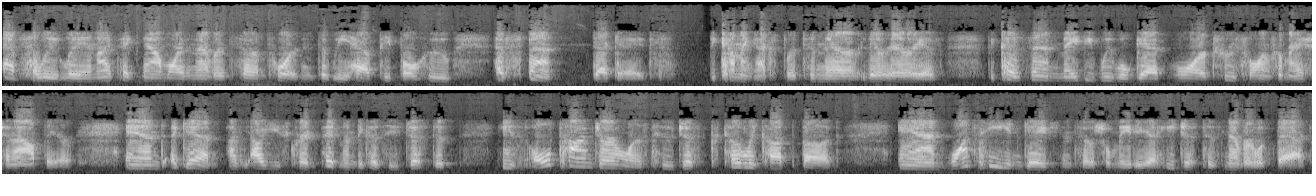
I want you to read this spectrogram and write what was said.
Absolutely, and I think now more than ever it's so important that we have people who have spent decades becoming experts in their, their areas because then maybe we will get more truthful information out there. And again, I, I'll use Craig Pittman because he's just a, he's an old-time journalist who just totally caught the bug. And once he engaged in social media, he just has never looked back.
